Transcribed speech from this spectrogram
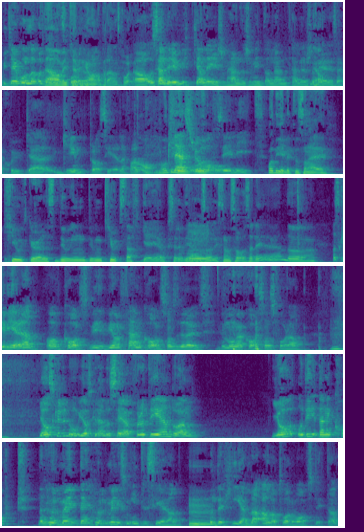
vi kan ju hålla på den Ja, vi kan, vi kan hålla på den spoilern. Ja, och sen är det mycket andra grejer som händer som vi inte har nämnt heller. Så Ja. det är en sån här sjuka, grymt bra serie i alla fall. Ja, det- Classroom och- of the Elite. Och det är lite sån här cute girls doing, doing cute stuff grejer också. Lite grann Mm. så, liksom så. Så det är ändå... Vad ska vi ge den av Karls? Vi, vi har fem Karlssons att dela ut. Hur många Karlssons får den? Jag skulle nog, jag skulle ändå säga, för att det är ändå en... Ja, och det, den är kort. Den höll mig, den höll mig liksom intresserad Mm. under hela, alla 12 avsnitten.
